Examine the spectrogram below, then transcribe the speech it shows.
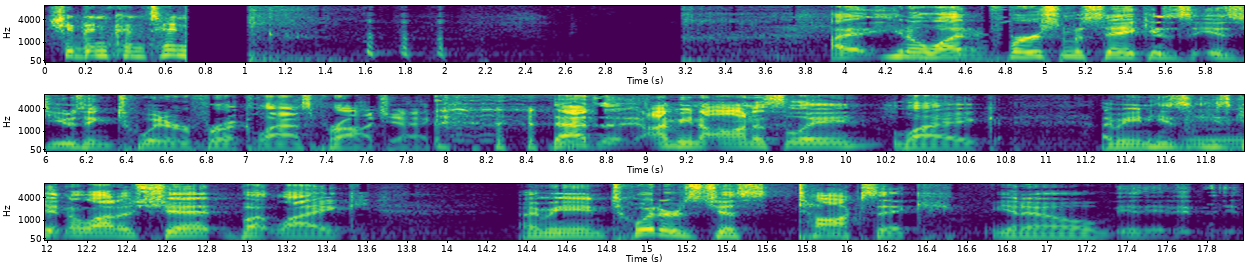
She then continued. I, you know what? First mistake is is using Twitter for a class project. That's, I mean, honestly, like, I mean, he's he's mm. getting a lot of shit, but like, I mean, Twitter's just toxic. You know, it, it, it-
